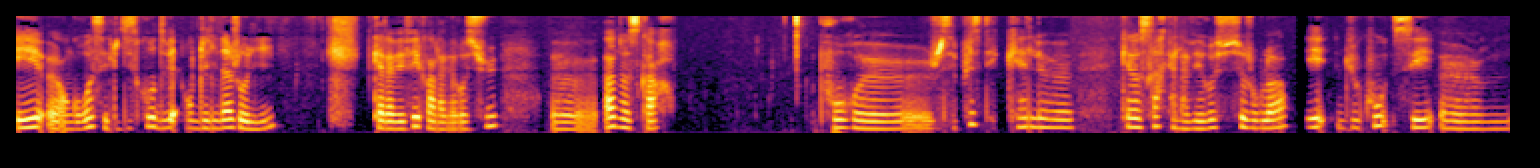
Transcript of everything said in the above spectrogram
Et euh, en gros, c'est le discours d'Angelina Jolie qu'elle avait fait quand elle avait reçu un Oscar pour euh, je sais plus c'était quel euh, quel Oscar qu'elle avait reçu ce jour-là. Et du coup c'est euh,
